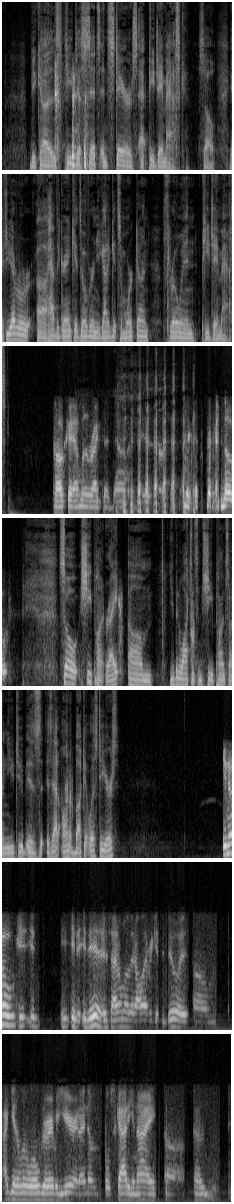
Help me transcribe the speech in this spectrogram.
because he just sits and stares at PJ Mask. So if you ever uh, have the grandkids over and you got to get some work done, throw in PJ Mask. Okay, I'm going to write that down. Make, a, make a note. So sheep hunt, right? Um, you've been watching some sheep hunts on YouTube. Is is that on a bucket list of yours? You know, it it, it, it is. I don't know that I'll ever get to do it. Um, I get a little older every year, and I know both Scotty and I, uh, uh,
